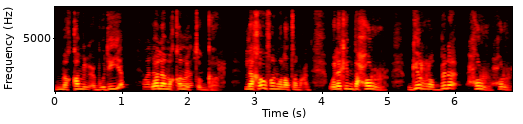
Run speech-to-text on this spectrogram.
مقام العبودية ولا مقام التجار. لا خوفا ولا طمعا. ولكن ده حر. جه ربنا حر حر.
